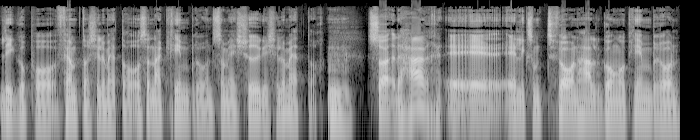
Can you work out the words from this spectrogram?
ligger på 15 kilometer och så den här Krimbron som är 20 kilometer. Mm. Så det här är, är, är liksom två och en halv gånger Krimbron.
